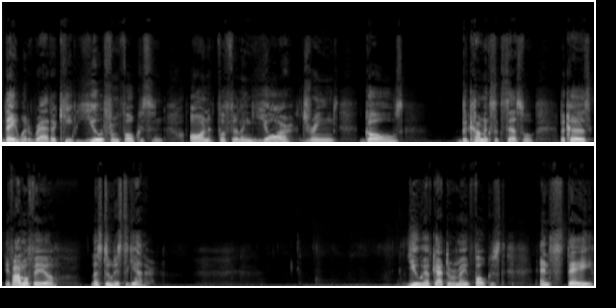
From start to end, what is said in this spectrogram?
they would rather keep you from focusing on fulfilling your dreams, goals, becoming successful. Because if I'm to fail, let's do this together. You have got to remain focused and stay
